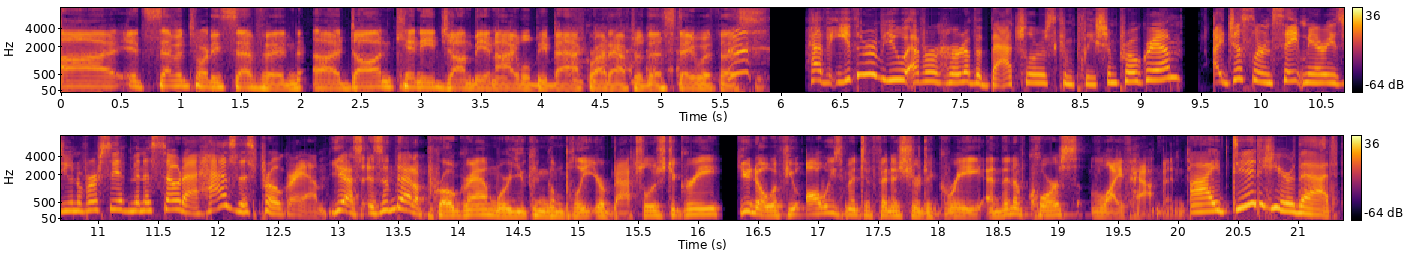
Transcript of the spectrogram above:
Uh, it's seven twenty-seven. Uh, Dawn, Kenny, Jambi, and I will be back right after this. Stay with us. Have either of you ever heard of a bachelor's completion program? I just learned St. Mary's University of Minnesota has this program. Yes, isn't that a program where you can complete your bachelor's degree? You know, if you always meant to finish your degree, and then of course, life happened. I did hear that.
